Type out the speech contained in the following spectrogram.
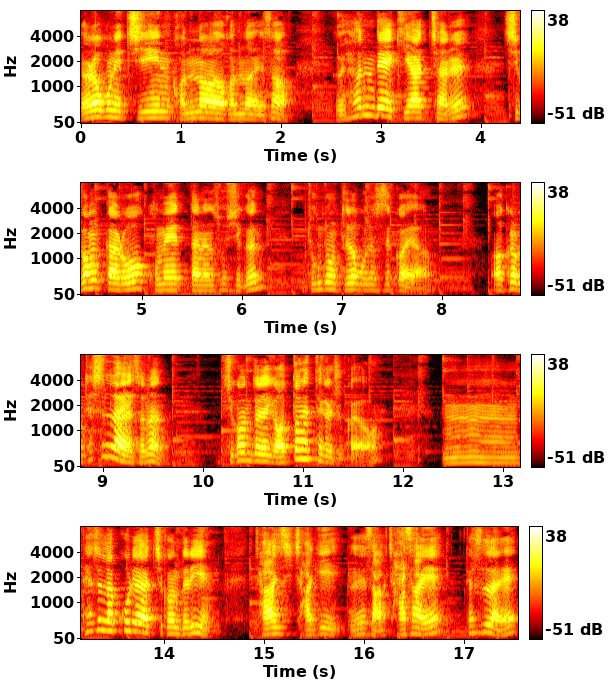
여러분의 지인 건너 건너에서 그 현대 기아차를 직원가로 구매했다는 소식은 종종 들어보셨을 거예요. 어, 그럼 테슬라에서는 직원들에게 어떤 혜택을 줄까요? 음, 테슬라 코리아 직원들이 자, 자기 그 회사 자사의 테슬라에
